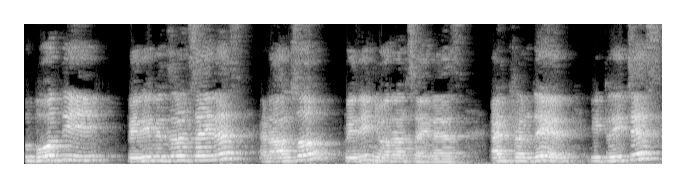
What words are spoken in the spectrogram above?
to both the perivisceral sinus and also perineural sinus and from there it reaches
